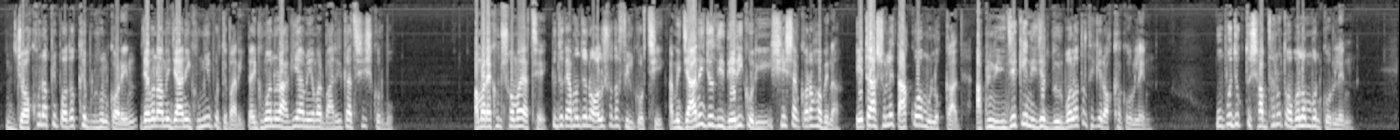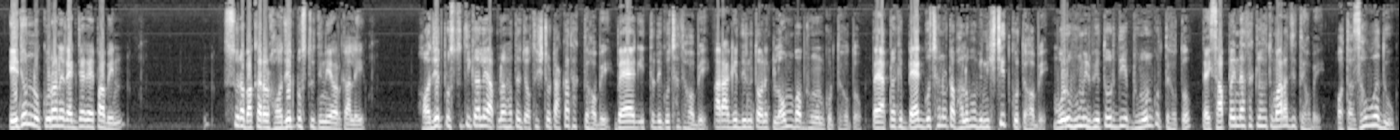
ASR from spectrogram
যখন আপনি পদক্ষেপ গ্রহণ করেন, যেমন আমি জানি ঘুমিয়ে পড়তে পারি, তাই ঘুমানোর আগে আমি আমার বাড়ির কাজ শেষ করব। আমার এখন সময় আছে, কিন্তু কেমন যেন অলসতা ফিল করছি। আমি জানি যদি দেরি করি, শেষ আর করা হবে না। এটা আসলে তাকুয়ামূলক কাজ। আপনি নিজেকে নিজের দুর্বলতা থেকে রক্ষা করলেন। উপযুক্ত সাবধানতা অবলম্বন করলেন। এজন্য কোরআনের এক জায়গায় পাবেন। সুরা বাকারার হজের প্রস্তুতি নেওয়ার কালে হজের প্রস্তুতিকালে আপনার হাতে যথেষ্ট টাকা থাকতে হবে, ব্যাগ ইত্যাদি গোছাতে হবে, আর আগের দিনে তো অনেক লম্বা ভ্রমণ করতে হতো। তাই আপনাকে ব্যাগ গোছানোটা ভালোভাবে নিশ্চিত করতে হবে। মরুভূমির ভেতর দিয়ে ভ্রমণ করতে হতো, তাই সাপ্লাই না থাকলে হয়তো মারা যেতে হবে। অতাজাউয়াদু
